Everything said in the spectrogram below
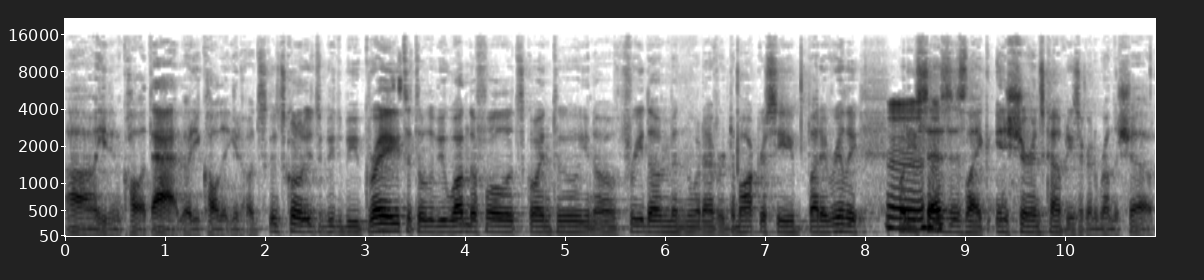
uh, he didn't call it that, but he called it, you know, it's, it's going to be, to be great, it will be wonderful, it's going to, you know, freedom and whatever, democracy. But it really, mm-hmm. what he mm-hmm. says is like insurance companies are going to run the show.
